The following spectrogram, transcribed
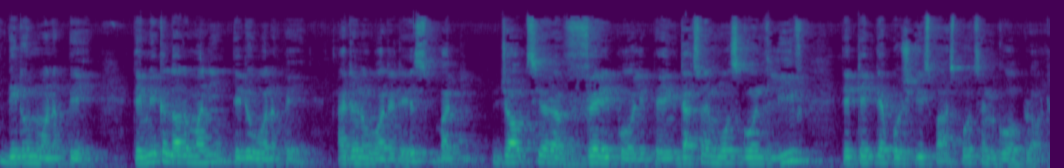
They don't want to pay. They make a lot of money, they don't want to pay. I don't know what it is, but jobs here are very poorly paying. That's why most Goans leave. They take their Portuguese passports and go abroad.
